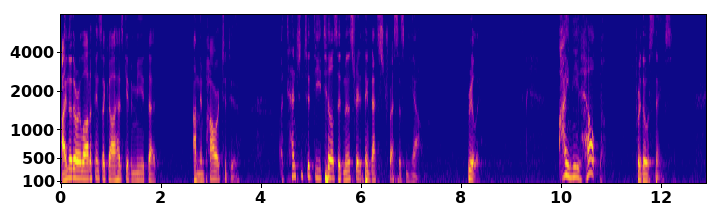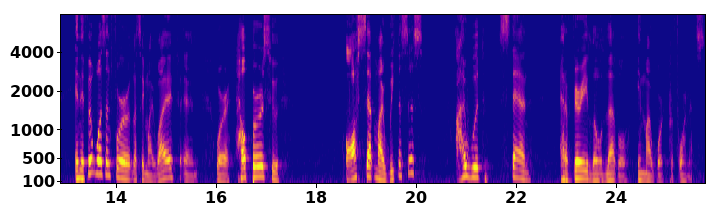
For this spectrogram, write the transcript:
I know there are a lot of things that God has given me that I'm empowered to do. Attention to details, administrative thing, that stresses me out. Really. I need help for those things. And if it wasn't for, let's say, my wife and or helpers who offset my weaknesses, I would stand at a very low level in my work performance.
